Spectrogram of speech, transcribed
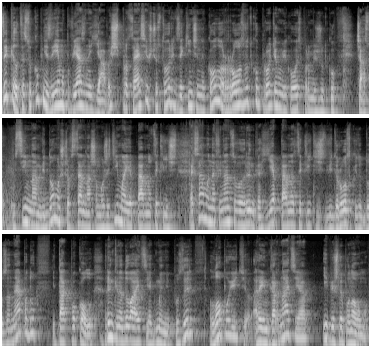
Цикл це сукупність взаємопов'язаних явищ, процесів, що створюють закінчене коло розвитку протягом якогось проміжутку часу. Усім нам відомо, що все в нашому житті має певну циклічність. Так само на фінансових ринках є певна циклічність від розквіту до занепаду і так по колу. Ринки надуваються як мильний пузир, лопають, реінкарнація. І пішли по-новому.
